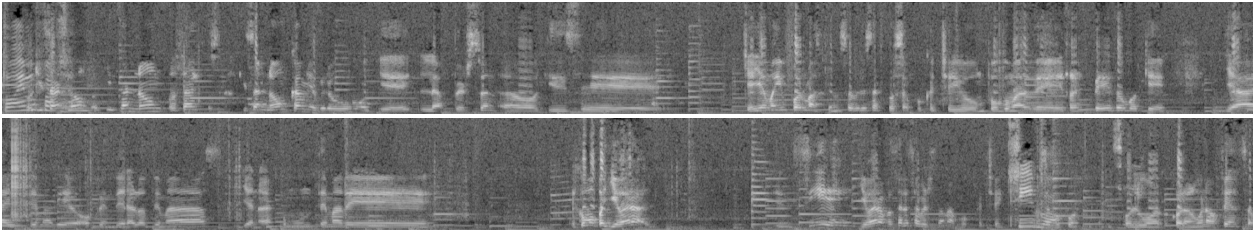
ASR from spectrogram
todos O hemos quizás pasado... no, quizás no, o sea, quizás no un cambio, pero como que las personas, o que se que haya más información sobre esas cosas, porque ¿cachai? un poco más de respeto, porque ya el tema de ofender a los demás ya no es como un tema de es como para llevar a sí es llevar a pasar a esa persona, pues, ¿cachai? Sí, No sé, pues, con, con- con alguna ofensa.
